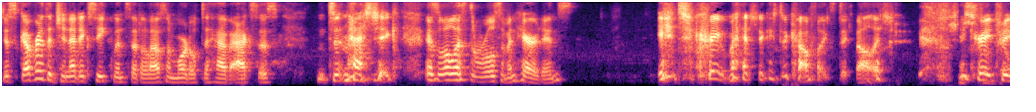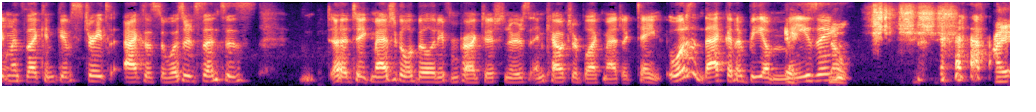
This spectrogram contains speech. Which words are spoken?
discover the genetic sequence that allows a mortal to have access to magic, as well as the rules of inheritance, integrate magic into complex technology, and create treatments that can give straight access to wizard senses, uh, take magical ability from practitioners, and counter black magic taint. Wasn't that going to be amazing? No. I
